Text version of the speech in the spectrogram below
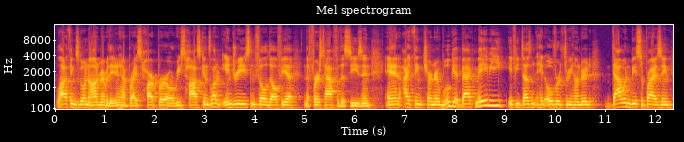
A lot of things going on. Remember, they didn't have Bryce Harper or Rhys Hoskins. A lot of injuries in Philadelphia in the first half of the season. And I think Turner will get back. Maybe if he doesn't hit over 300, that wouldn't be surprising.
